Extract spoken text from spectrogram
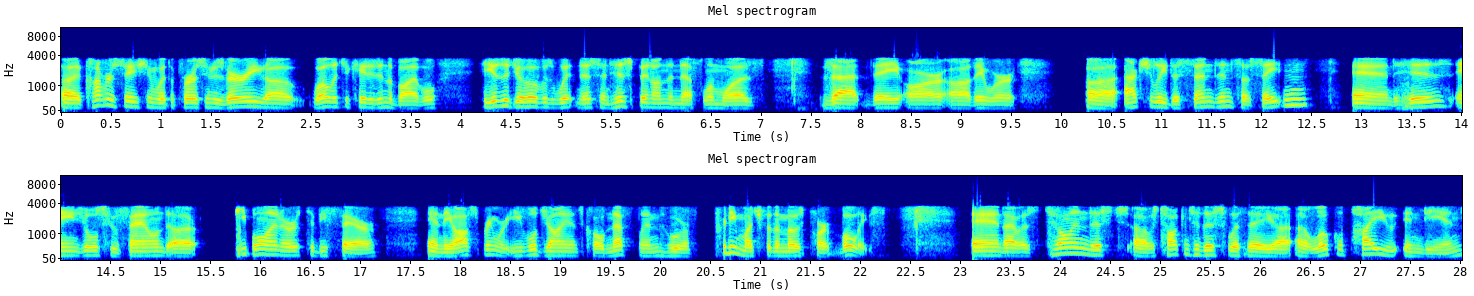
a conversation with a person who's very uh, well educated in the Bible. He is a Jehovah's Witness, and his spin on the Nephilim was that they are uh, they were uh, actually descendants of Satan and his angels who found uh, people on earth to be fair, and the offspring were evil giants called Nephilim, who were pretty much for the most part bullies. And I was telling this, I was talking to this with a, uh, a local Paiute Indian,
